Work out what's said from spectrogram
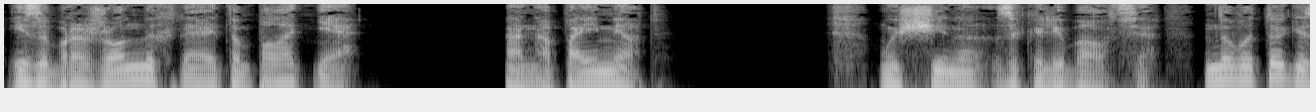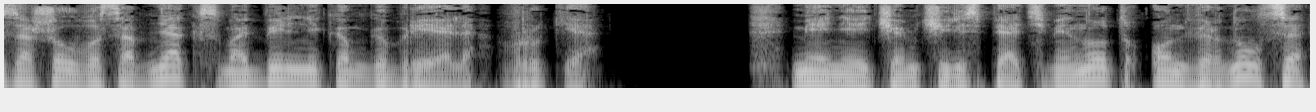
изображенных на этом полотне. Она поймет». Мужчина заколебался, но в итоге зашел в особняк с мобильником Габриэля в руке. Менее чем через пять минут он вернулся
